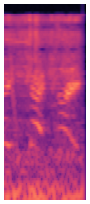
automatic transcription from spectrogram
19th century.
